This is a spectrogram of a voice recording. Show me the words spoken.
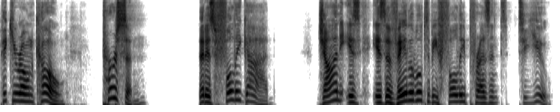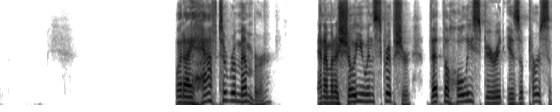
pick your own co person that is fully God, John is, is available to be fully present to you. But I have to remember, and I'm going to show you in Scripture, that the Holy Spirit is a person.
